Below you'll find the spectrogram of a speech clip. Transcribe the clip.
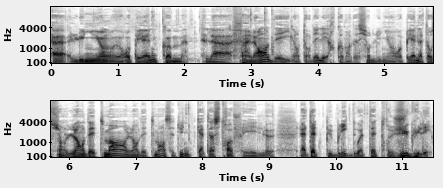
à l'Union européenne comme la Finlande et il entendait les recommandations de l'Union européenne. Attention, l'endettement, l'endettement, c'est une catastrophe et le, la dette publique doit être jugulée.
